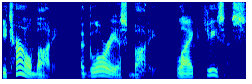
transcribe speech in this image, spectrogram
eternal body, a glorious body like Jesus.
